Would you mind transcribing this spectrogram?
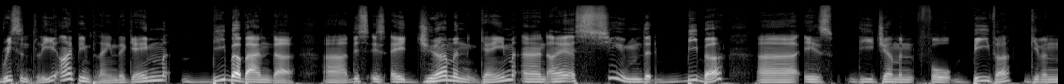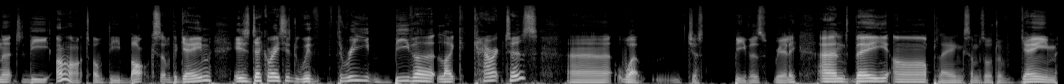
Recently, I've been playing the game Biberbande. Uh, this is a German game, and I assume that Biber uh, is the German for beaver, given that the art of the box of the game is decorated with three beaver like characters. Uh, well, just beavers, really, and they are playing some sort of game.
